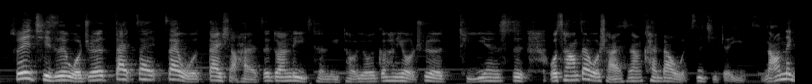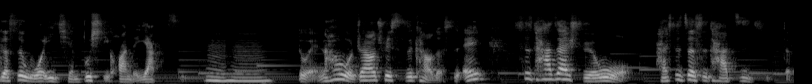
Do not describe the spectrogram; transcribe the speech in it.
所以其实我觉得带在在我带小孩这段历程里头，有一个很有趣的体验，是我常常在我小孩身上看到我自己的影子，然后那个是我以前不喜欢的样子。嗯哼，对，然后我就要去思考的是，哎，是他在学我，还是这是他自己的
